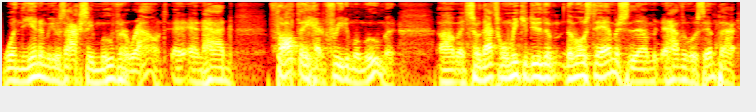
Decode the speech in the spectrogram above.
when the enemy was actually moving around and, and had thought they had freedom of movement. Um, and so that's when we could do the, the most damage to them and have the most impact.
